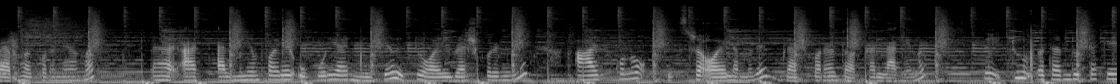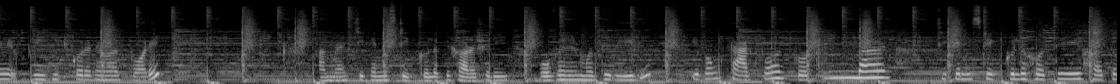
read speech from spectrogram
ব্যবহার করে নেওয়া হয়। আর অ্যালুমিনিয়াম ফয়েলের উপরে আর নিচেও একটু অয়েল ব্রাশ করে নিলে আর কোনো এক্সট্রা অয়েল আমাদের ব্রাশ করার দরকার লাগে না। তো একটু তান্দুরটাকে প্রিহিট করে নেওয়ার পরে আমরা চিকেনের স্টিকগুলোকে সরাসরি ওভেনের মধ্যে দিয়ে দিই এবং তারপর প্রথমবার চিকেন স্টিকগুলো হতে হয়তো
